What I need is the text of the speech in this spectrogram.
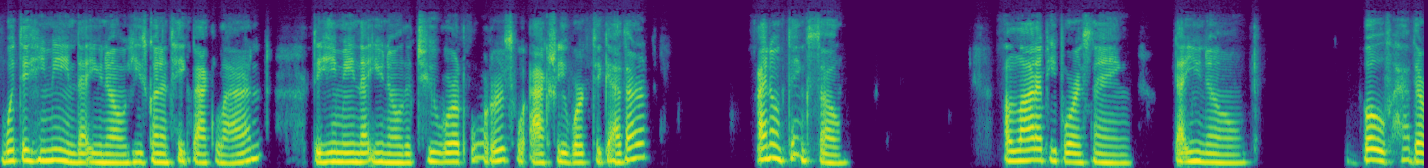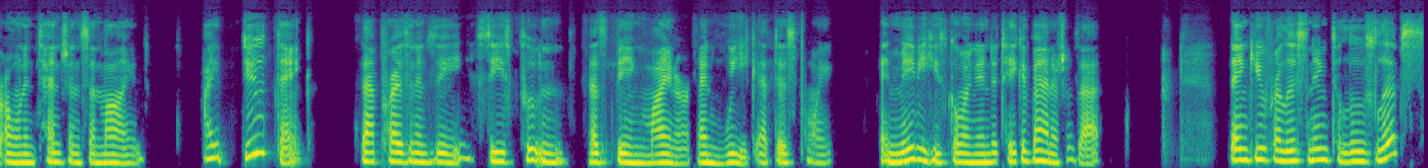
What did he mean that, you know, he's going to take back land? Did he mean that, you know, the two world orders will actually work together? I don't think so. A lot of people are saying that, you know, both have their own intentions in mind. I do think that President Xi sees Putin as being minor and weak at this point, and maybe he's going in to take advantage of that. Thank you for listening to Loose Lips.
